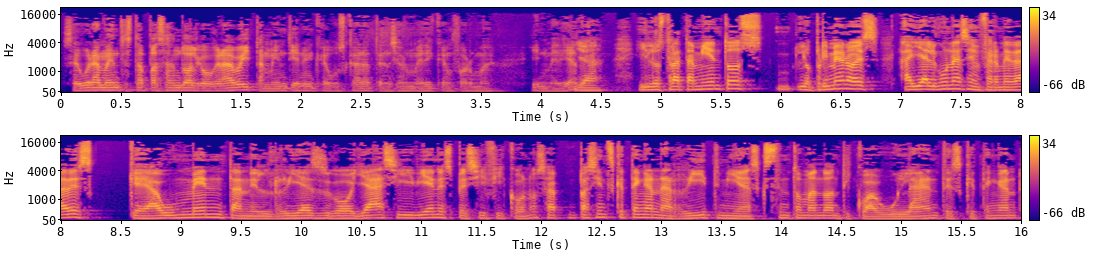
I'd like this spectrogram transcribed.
seguramente está pasando algo grave y también tienen que buscar atención médica en forma inmediata. Ya. Y los tratamientos, lo primero es, hay algunas enfermedades que aumentan el riesgo ya así bien específico, ¿no? O sea, pacientes que tengan arritmias, que estén tomando anticoagulantes, que tengan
